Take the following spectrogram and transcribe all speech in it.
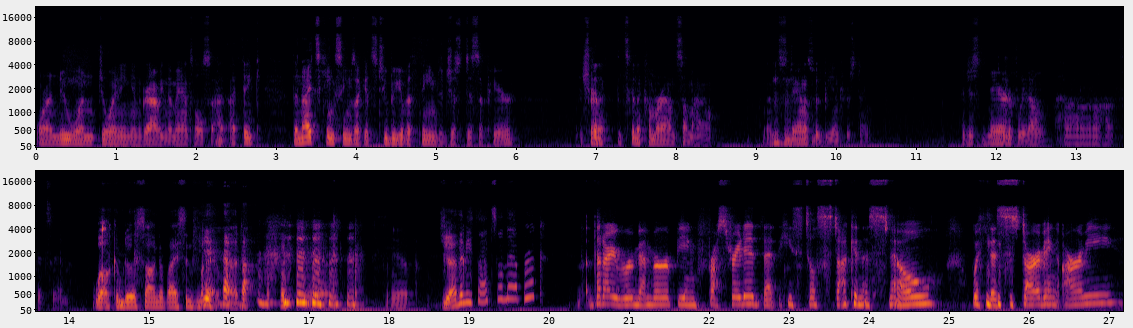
or a new one joining and grabbing the mantles. I, I think the Night's King seems like it's too big of a theme to just disappear. It's Sure. gonna it's gonna come around somehow, and Mhm. Stannis would be interesting. I just narratively don't I don't know how it fits in. Welcome to a Song of Ice and Fire, bud. Yeah. yep. Do you have any thoughts on that, Brooke? that I remember being frustrated that he's still stuck in the snow with this starving army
